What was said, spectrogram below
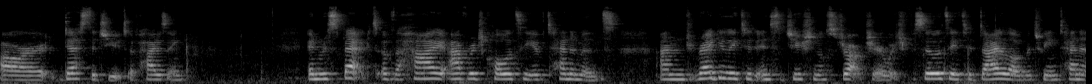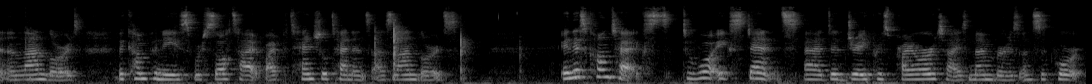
are destitute of housing. In respect of the high average quality of tenements and regulated institutional structure which facilitated dialogue between tenant and landlord, the companies were sought out by potential tenants as landlords. In this context, to what extent uh, did drapers prioritise members and support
